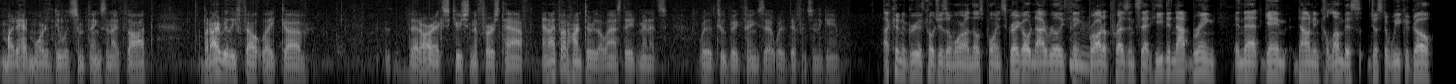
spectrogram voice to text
might have had more to do with some things than I thought. But I really felt like. Uh, that our execution the first half, and I thought Hunter the last eight minutes were the two big things that were the difference in the game. I couldn't agree with Coach Izzo more on those points. Greg Oden, I really think, Mhm. brought a presence that he did not bring in that game down in Columbus just a week ago.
